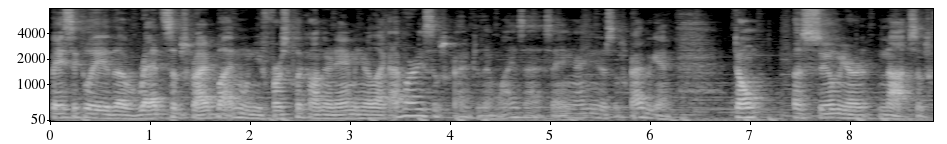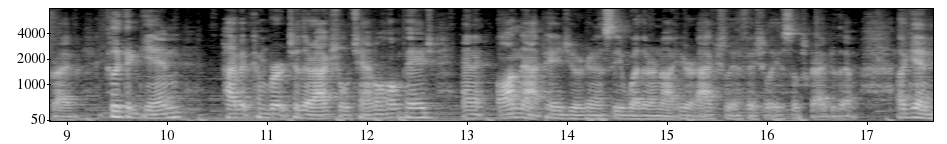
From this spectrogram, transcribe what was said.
basically the red subscribe button when you first click on their name and you're like, I've already subscribed to them. Why is that saying I need to subscribe again? Don't assume you're not subscribed. Click again, have it convert to their actual channel homepage, and on that page you're gonna see whether or not you're actually officially subscribed to them. Again,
